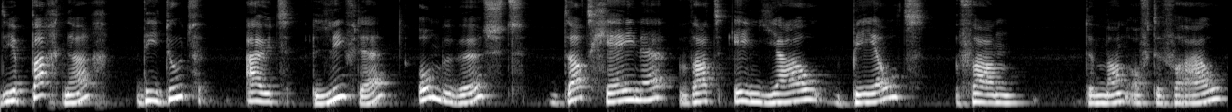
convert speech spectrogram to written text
Je partner die doet uit liefde onbewust datgene wat in jouw beeld van de man of de vrouw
